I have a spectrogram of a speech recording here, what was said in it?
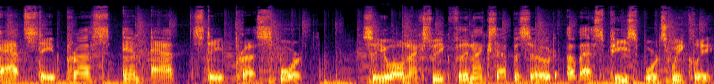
at State Press and at State Press Sport. See you all next week for the next episode of SP Sports Weekly.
